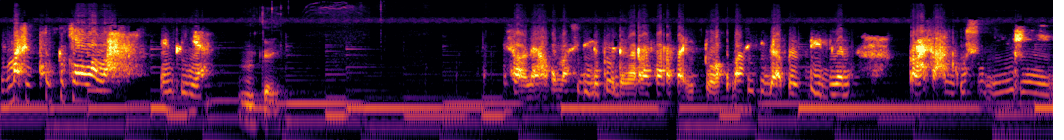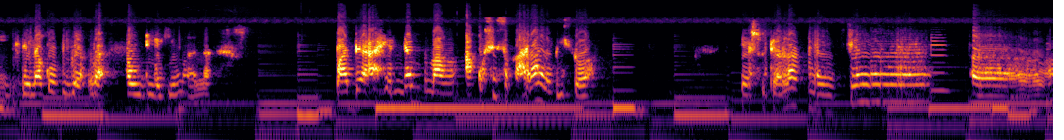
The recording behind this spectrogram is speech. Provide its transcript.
masih tetap kecewa lah intinya Oke. misalnya aku masih diliputi dengan rasa-rasa itu aku masih tidak pede dengan perasaanku sendiri dan aku juga nggak tahu dia gimana pada akhirnya memang aku sih sekarang lebih ke ya sudahlah mungkin uh,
